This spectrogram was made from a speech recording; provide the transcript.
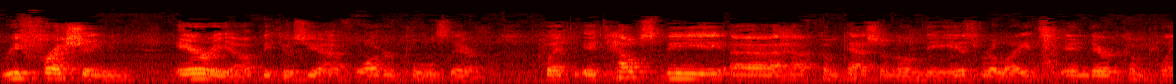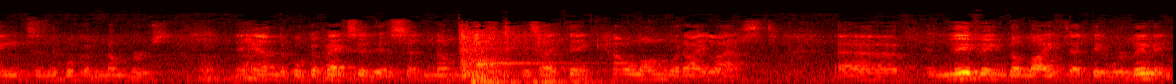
refreshing area because you have water pools there but it helps me uh, have compassion on the Israelites in their complaints in the book of Numbers and the book of Exodus and Numbers because I think, how long would I last uh, living the life that they were living.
